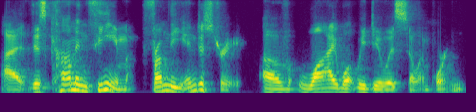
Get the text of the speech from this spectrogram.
uh, this common theme from the industry of why what we do is so important.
